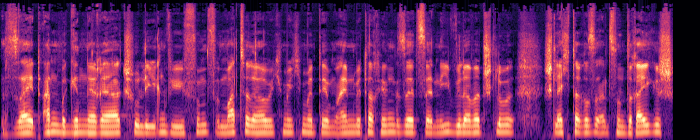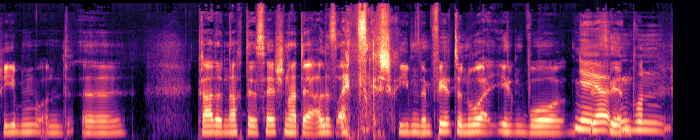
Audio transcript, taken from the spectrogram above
seit Anbeginn der Realschule irgendwie fünf in Mathe, da habe ich mich mit dem einen Mittag hingesetzt, der nie wieder was Schlimm Schlechteres als ein Drei geschrieben und äh, gerade nach der Session hat er alles eins geschrieben, dem fehlte nur irgendwo ein Ja, ja, bisschen irgendwo ein,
